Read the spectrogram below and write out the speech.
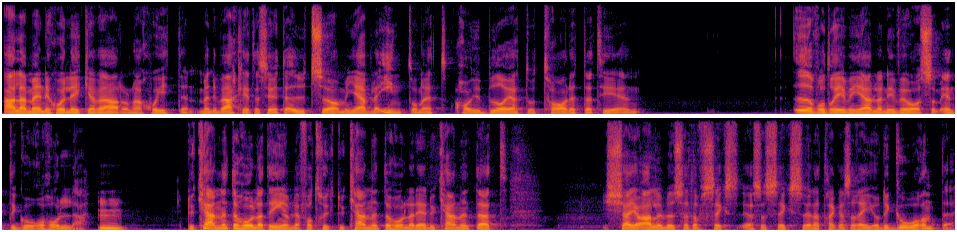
Alla människor är lika värda den här skiten. Men i verkligheten ser det inte ut så. Men jävla internet har ju börjat att ta detta till en överdriven jävla nivå som inte går att hålla. Mm. Du kan inte hålla att ingen blir förtryckt. Du kan inte hålla det. Du kan inte att tjejer aldrig blir utsatta för sex, alltså sexuella trakasserier. Det går inte.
